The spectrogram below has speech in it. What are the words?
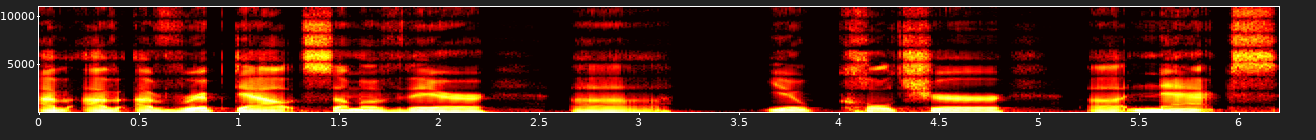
I've, I've I've ripped out some of their uh, you know culture uh, knacks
